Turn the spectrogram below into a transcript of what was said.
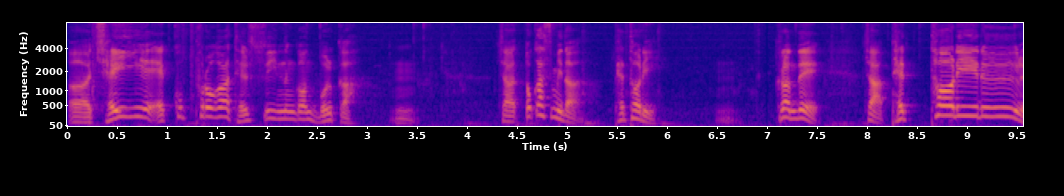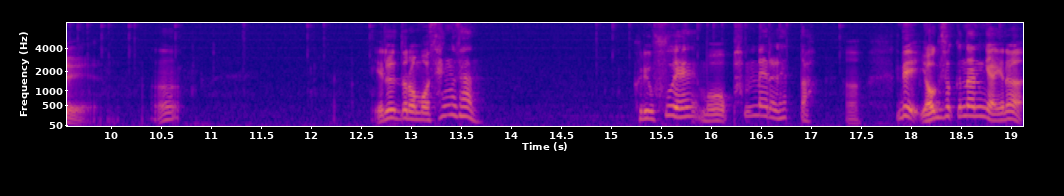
어, 제2의 에코프로가 될 수 있는 건 뭘까? 음. 자, 똑같습니다. 배터리. 음. 그런데, 자, 배터리를, 어? 예를 들어 뭐 생산, 그리고 후에 뭐 판매를 했다. 어. 근데 여기서 끝나는 게 아니라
